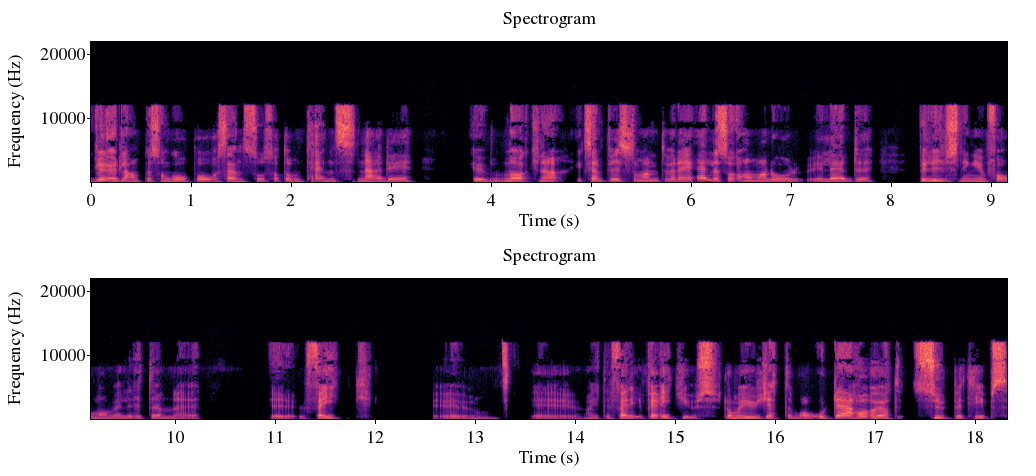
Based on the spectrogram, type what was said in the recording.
glödlampor som går på sensor så att de tänds när det eh, mörknar, exempelvis om man inte vill det. Eller så har man då LED-belysning i form av en liten eh, eh, fake eh, eh, vad heter färg- fejkljus. De är ju jättebra. Och där har jag ett supertips.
